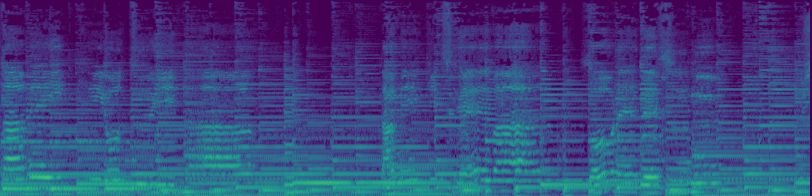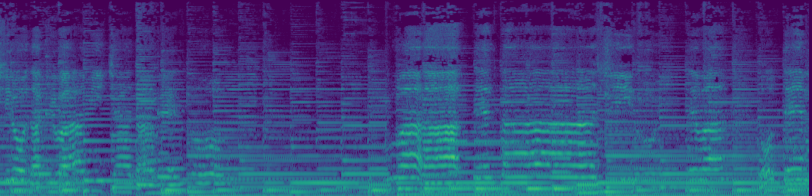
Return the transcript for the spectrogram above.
ため息をついた。ため息つけばそれで済む。後ろだけは見ちゃダメと。笑ってた白い手はとても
